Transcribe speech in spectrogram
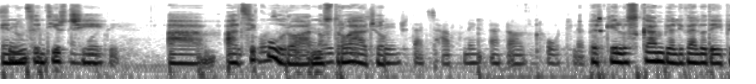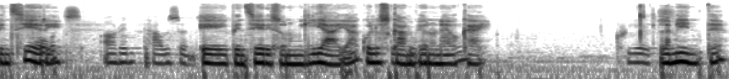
e non sentirci a, al sicuro, a nostro agio, perché lo scambio a livello dei pensieri e i pensieri sono migliaia, quello scambio non è ok. La mente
